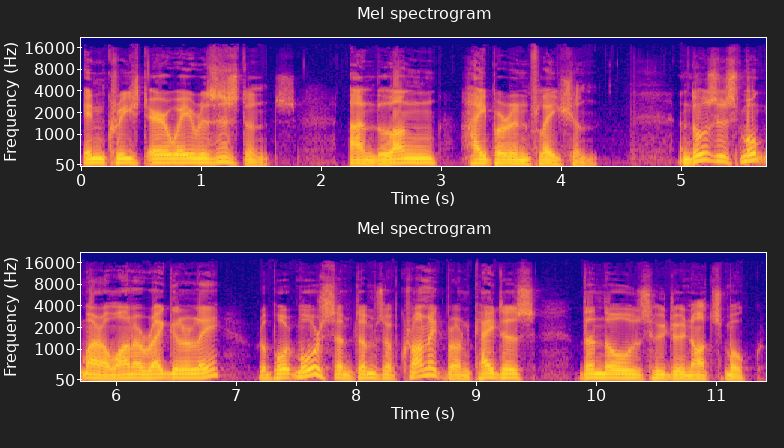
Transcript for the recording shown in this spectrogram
increased airway resistance, and lung hyperinflation. And those who smoke marijuana regularly report more symptoms of chronic bronchitis than those who do not smoke.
